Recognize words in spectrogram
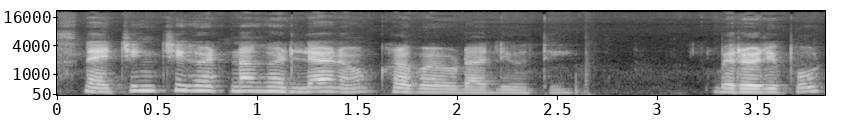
स्नॅचिंगची घटना घडल्यानं खळबळ उडाली होती. Bureau report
